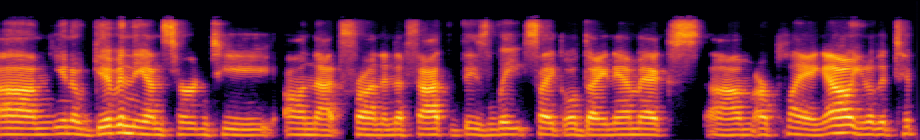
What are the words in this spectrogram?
um, you know, given the uncertainty on that front and the fact that these late cycle dynamics um, are playing out, you know, the tip,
